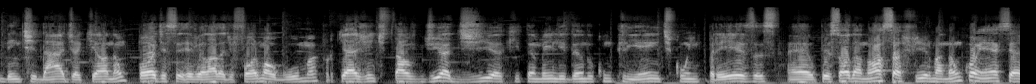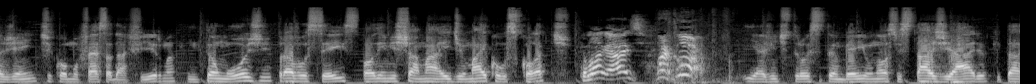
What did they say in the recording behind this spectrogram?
identidade aqui ela não pode ser revelada de forma alguma, porque a gente está o dia a dia aqui também lidando com cliente, com empresas. É, o pessoal da nossa firma não conhece a gente como festa da firma. Então hoje, para vocês, podem me chamar aí de Michael Scott. Come on, guys! Michael! E a gente trouxe também o nosso estagiário que está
